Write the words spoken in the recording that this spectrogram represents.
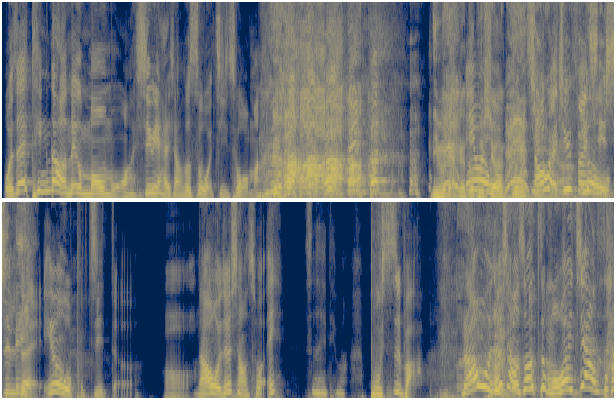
我在听到那个某某，心里还想说是我记错吗？你们两个都不喜欢过节啊，然后回去翻因为我行事历，对，因为我不记得。哦，然后我就想说，哎、是那天吗？不是吧？然后我就想说，怎么会这样子？他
